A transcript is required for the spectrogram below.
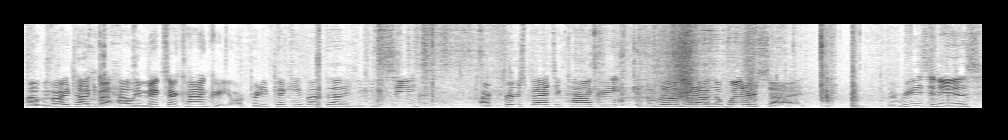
uh, we've already talked about how we mix our concrete and we're pretty picky about that as you can see our first batch of concrete is a little bit on the wetter side the reason is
